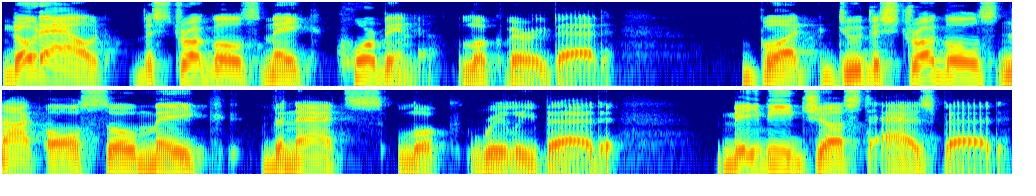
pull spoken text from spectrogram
no doubt the struggles make Corbin look very bad. But do the struggles not also make the Nats look really bad? Maybe just as bad.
